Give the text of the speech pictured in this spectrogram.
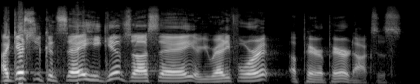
I guess you can say he gives us a, are you ready for it? A pair of paradoxes.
